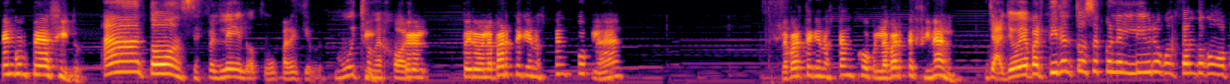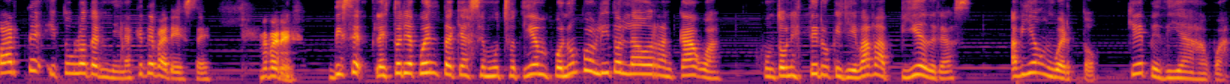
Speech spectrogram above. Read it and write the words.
Tengo un pedacito. Ah, entonces, pues léelo tú, para que mucho mejor. Pero, la parte que no está en copla, ¿eh? La parte que no está en copla, la parte final. Ya, yo voy a partir entonces con el libro contando como parte y tú lo terminas. ¿Qué te parece? Me parece. Dice, la historia cuenta que hace mucho tiempo, en un pueblito al lado de Rancagua, junto a un estero que llevaba piedras, había un huerto que pedía agua.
